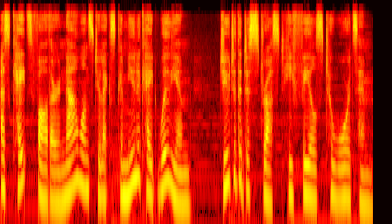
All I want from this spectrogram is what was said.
as Kate's father now wants to excommunicate William due to the distrust he feels towards him.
